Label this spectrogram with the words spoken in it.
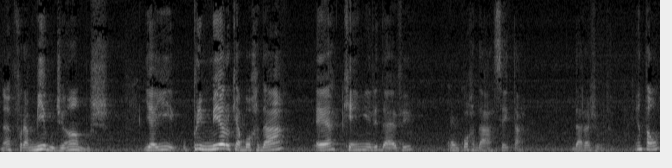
né, for amigo de ambos, e aí o primeiro que abordar é quem ele deve concordar, aceitar, dar ajuda. Então,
